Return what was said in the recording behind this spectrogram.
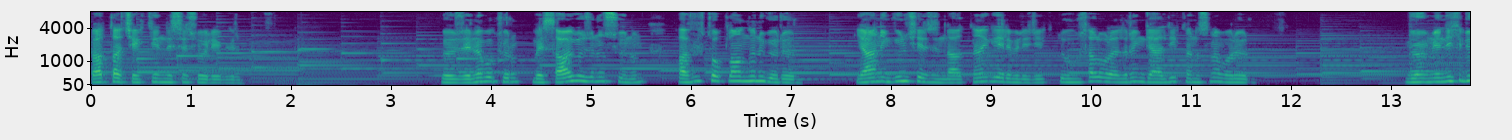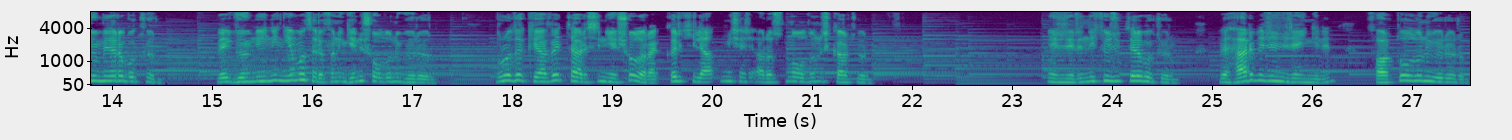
Ve hatta çektiğini size söyleyebilirim. Gözlerine bakıyorum ve sağ gözünün suyunun hafif toplandığını görüyorum. Yani gün içerisinde aklına gelebilecek duygusal olayların geldiği kanısına varıyorum. Gömleğindeki düğmelere bakıyorum ve gömleğinin yama tarafının geniş olduğunu görüyorum. Burada kıyafet tersinin yaşı olarak 40 ile 60 yaş arasında olduğunu çıkartıyorum. Ellerindeki yüzüklere bakıyorum ve her birinin renginin farklı olduğunu görüyorum.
